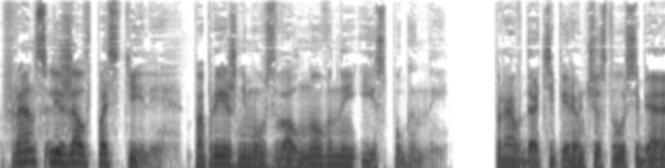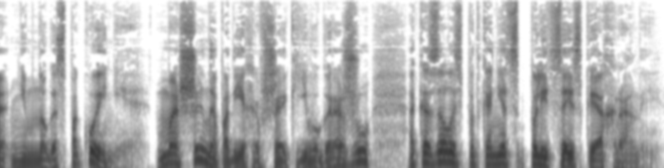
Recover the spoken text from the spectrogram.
Франц лежал в постели, по-прежнему взволнованный и испуганный. Правда, теперь он чувствовал себя немного спокойнее. Машина, подъехавшая к его гаражу, оказалась под конец полицейской охраной.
